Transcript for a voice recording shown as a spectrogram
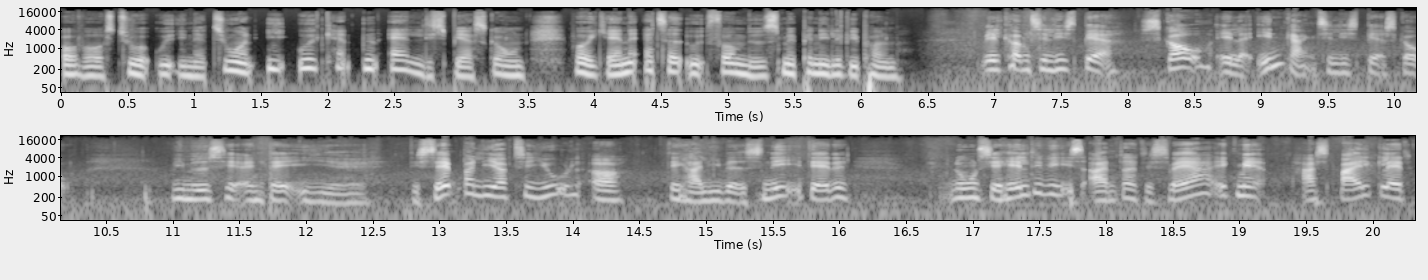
og vores tur ud i naturen i udkanten af Lisbjergskoven, hvor Janne er taget ud for at mødes med Pernille Vipholm. Velkommen til Lisbjerg Skov, eller indgang til Lisbjerg Skov. Vi mødes her en dag i øh, december lige op til jul, og det har lige været sne. Det er det. Nogle siger heldigvis, andre desværre ikke mere. Har spejlglat,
